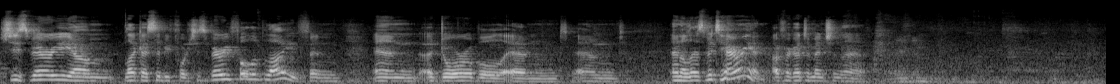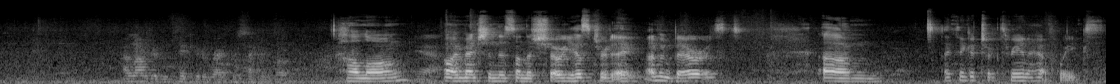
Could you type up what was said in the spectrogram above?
she's very um like I said before. She's very full of life and and adorable and and and a lesbitarian. I forgot to mention that. How long did it take you to write the second book? How long? Yeah. Oh, I mentioned this on the show yesterday. I'm embarrassed. Um, I think it took three and a half weeks.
